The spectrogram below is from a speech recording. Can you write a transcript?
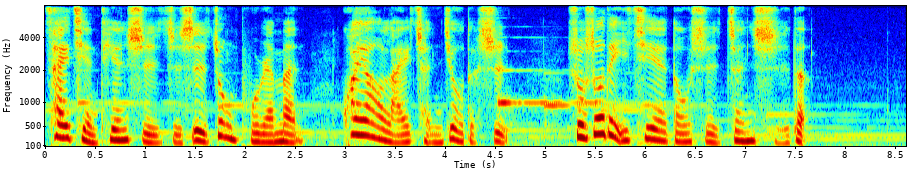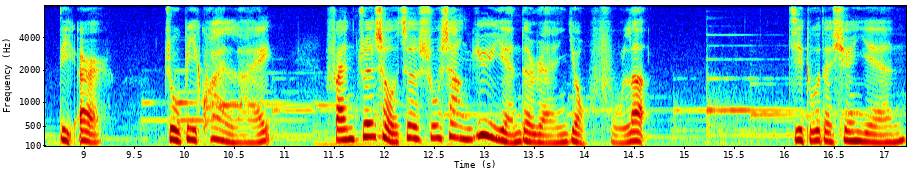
差遣天使只是众仆人们快要来成就的事，所说的一切都是真实的。第二，主必快来，凡遵守这书上预言的人有福了。基督的宣言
